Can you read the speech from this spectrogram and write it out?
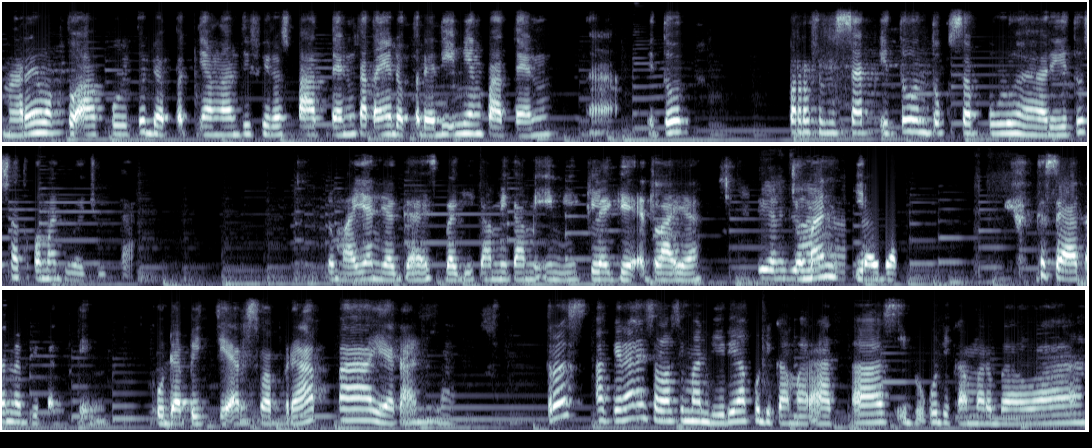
Kemarin waktu aku itu dapat yang antivirus paten, katanya dokter Dedi ini yang paten. Nah, itu per resep itu untuk 10 hari itu 1,2 juta. Lumayan ya guys bagi kami-kami ini kleget lah ya. Yang Cuman ya udah kesehatan lebih penting. Udah PCR swab berapa ya kan. Nah, terus akhirnya isolasi mandiri aku di kamar atas, ibuku di kamar bawah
